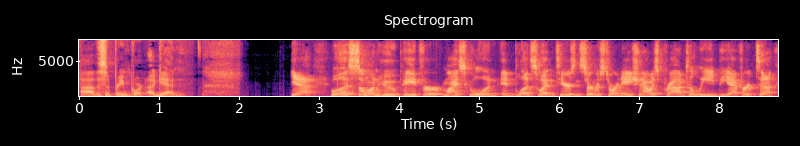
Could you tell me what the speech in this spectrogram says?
uh, the Supreme Court again. Yeah. Well, as someone who paid for my school in, in, blood, sweat, and tears in service to our nation, I was proud to lead the effort to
